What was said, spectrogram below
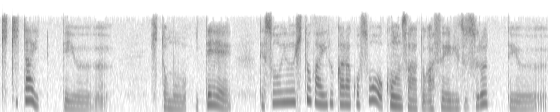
聞きたいっていう人もいてでそういう人がいるからこそコンサートが成立するっていう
